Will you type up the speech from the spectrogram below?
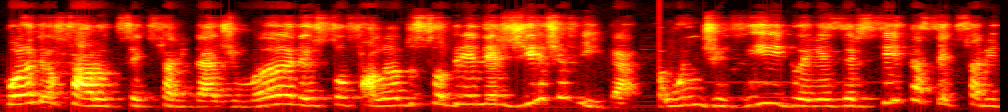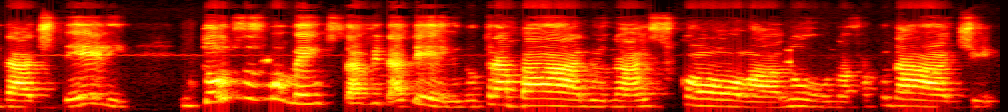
Quando eu falo de sexualidade humana, eu estou falando sobre energia de vida. O indivíduo, ele exercita a sexualidade dele em todos os momentos da vida dele, no trabalho, na escola, no, na faculdade,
